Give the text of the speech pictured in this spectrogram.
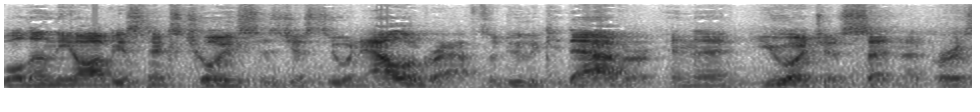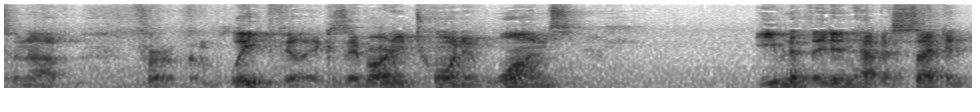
Well, then the obvious next choice is just do an allograft, so do the cadaver, and then you are just setting that person up for complete failure because they've already torn it once. Even if they didn't have a second,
